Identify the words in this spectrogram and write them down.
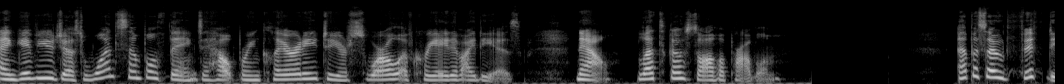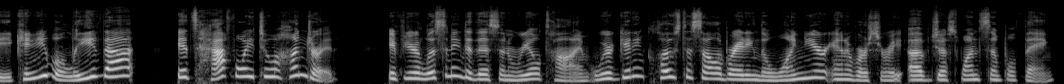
and give you just one simple thing to help bring clarity to your swirl of creative ideas. Now, let's go solve a problem. Episode 50, can you believe that? It's halfway to 100. If you're listening to this in real time, we're getting close to celebrating the one year anniversary of Just One Simple Thing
